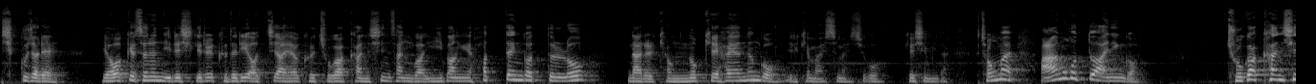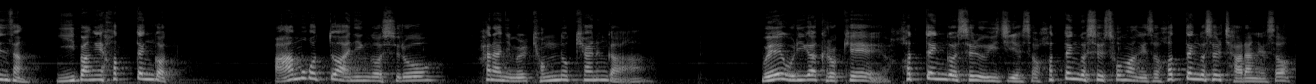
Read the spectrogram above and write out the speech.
19절에 여호와께서는 이르시기를 그들이 어찌하여 그 조각한 신상과 이방의 헛된 것들로 나를 경록해 하였는고 이렇게 말씀하시고 계십니다. 정말 아무것도 아닌 것, 조각한 신상, 이방의 헛된 것, 아무것도 아닌 것으로 하나님을 경록히 하는가? 왜 우리가 그렇게 헛된 것을 의지해서, 헛된 것을 소망해서, 헛된 것을 자랑해서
